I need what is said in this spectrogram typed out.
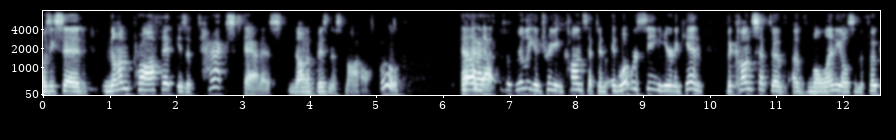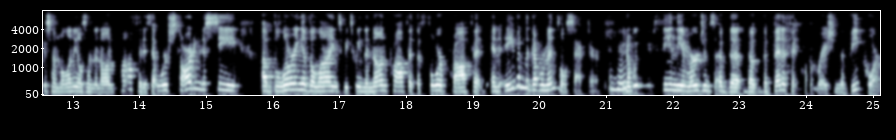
was he said, nonprofit is a tax status, not a business model. Ooh. And I, like and I thought it was a really intriguing concept. And, and what we're seeing here, and again, the concept of, of millennials and the focus on millennials and the nonprofit is that we're starting to see a blurring of the lines between the nonprofit, the for-profit, and even the governmental sector. Mm-hmm. You know, we've seen the emergence of the, the, the benefit corporation, the B Corp.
